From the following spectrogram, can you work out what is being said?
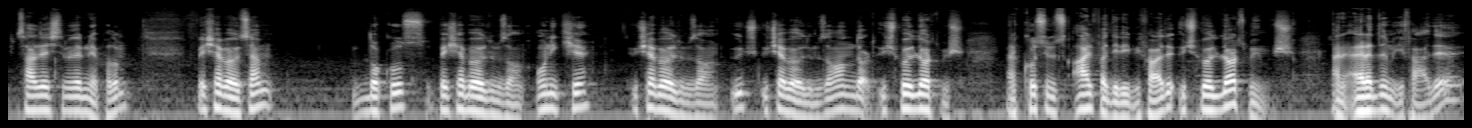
Şimdi sadeleştirmelerini yapalım. 5'e bölsem 9, 5'e böldüğüm zaman 12, 3'e böldüğüm zaman 3, 3'e böldüğüm zaman 4. 3 bölü 4'müş. Yani kosinüs alfa dediğim ifade 3 bölü 4 müymüş? Yani aradığım ifade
